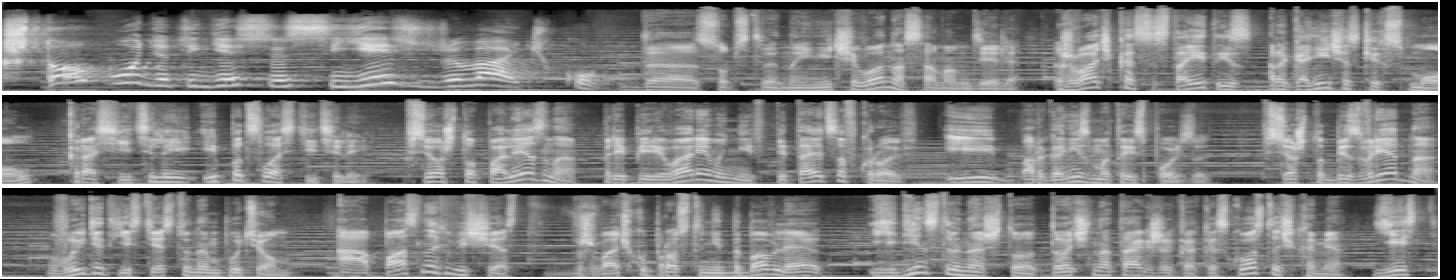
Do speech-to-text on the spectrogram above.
Что будет, если съесть жвачку? Да, собственно, и ничего на самом деле. Жвачка состоит из органических смол, красителей и подсластителей. Все, что полезно, при переваривании впитается в кровь, и организм это использует. Все, что безвредно, выйдет естественным путем. А опасных веществ в жвачку просто не добавляют. Единственное, что точно так же, как и с косточками, есть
